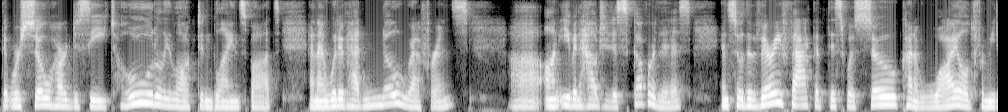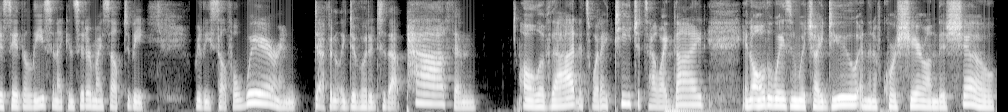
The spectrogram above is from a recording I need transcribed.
that were so hard to see, totally locked in blind spots. And I would have had no reference uh, on even how to discover this. And so the very fact that this was so kind of wild for me to say the least, and I consider myself to be really self aware and definitely devoted to that path and all of that. It's what I teach, it's how I guide in all the ways in which I do. And then, of course, share on this show.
